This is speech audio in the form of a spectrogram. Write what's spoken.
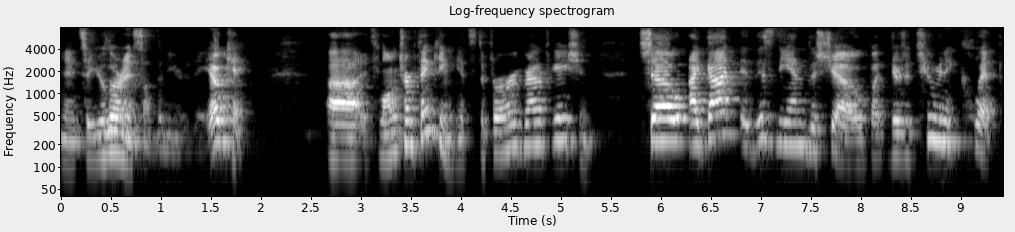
And so you're learning something here today. Okay. Uh, it's long term thinking. It's deferring gratification. So I got this is the end of the show, but there's a two minute clip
